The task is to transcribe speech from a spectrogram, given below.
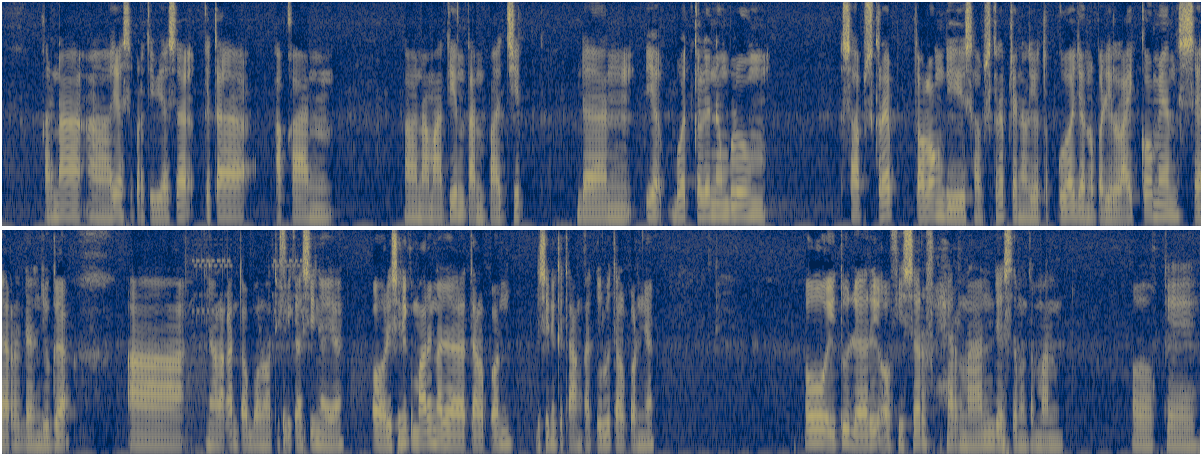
Karena uh, ya seperti biasa kita akan uh, namatin tanpa cheat. Dan ya buat kalian yang belum subscribe tolong di subscribe channel YouTube gua. Jangan lupa di like, comment, share dan juga uh, nyalakan tombol notifikasinya ya. Oh di sini kemarin ada telepon di sini kita angkat dulu teleponnya. Oh, itu dari Officer Hernandez, teman-teman. Oke.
